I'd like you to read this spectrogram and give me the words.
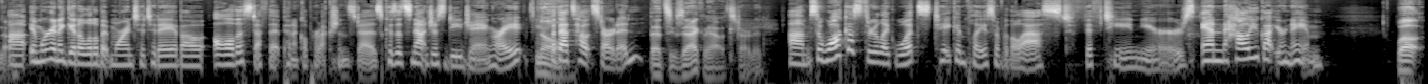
No. Uh, and we're going to get a little bit more into today about all the stuff that Pinnacle Productions does because it's not just DJing, right? No. But that's how it started. that's exactly how it started. Um, so walk us through like what's taken place over the last 15 years and how you got your name. Well,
